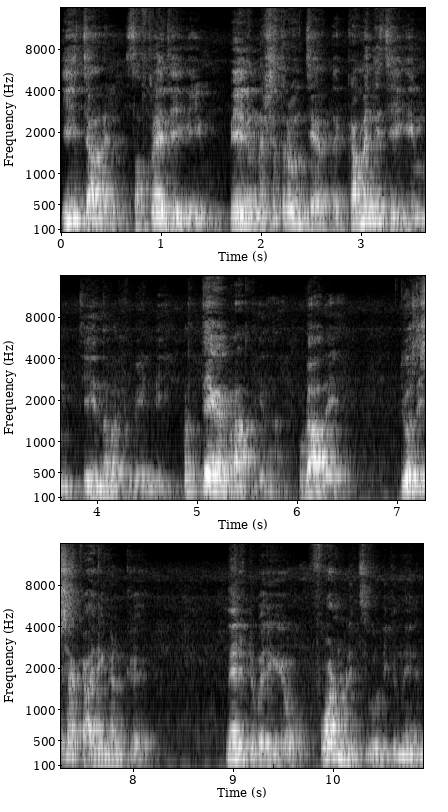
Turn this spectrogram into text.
ഈ ചാനൽ സബ്സ്ക്രൈബ് ചെയ്യുകയും പേരും നക്ഷത്രവും ചേർത്ത് കമന്റ് ചെയ്യുകയും ചെയ്യുന്നവർക്ക് വേണ്ടി പ്രത്യേകം പ്രാർത്ഥിക്കുന്നതാണ്. കൂടാതെ ജ്യോതിഷ കാര്യങ്ങൾക്ക് നേരിട്ട് വരികയോ ഫോൺ വിളിച്ച് ചോദിക്കുന്നതിനും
